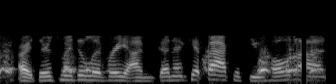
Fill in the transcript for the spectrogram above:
all right, there's my delivery. I'm going to get back with you. Hold on.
